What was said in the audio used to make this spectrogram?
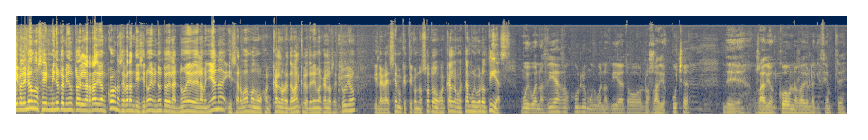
Bien, continuamos en minuto a minuto en la radio Ancó. Nos separan 19 minutos de las 9 de la mañana y saludamos a don Juan Carlos Retamal, que lo tenemos acá en los estudios. Y le agradecemos que esté con nosotros. Don Juan Carlos, ¿cómo está? Muy buenos días. Muy buenos días, don Julio. Muy buenos días a todos los radioescuchas de Radio Ancó, una radio en la que siempre,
